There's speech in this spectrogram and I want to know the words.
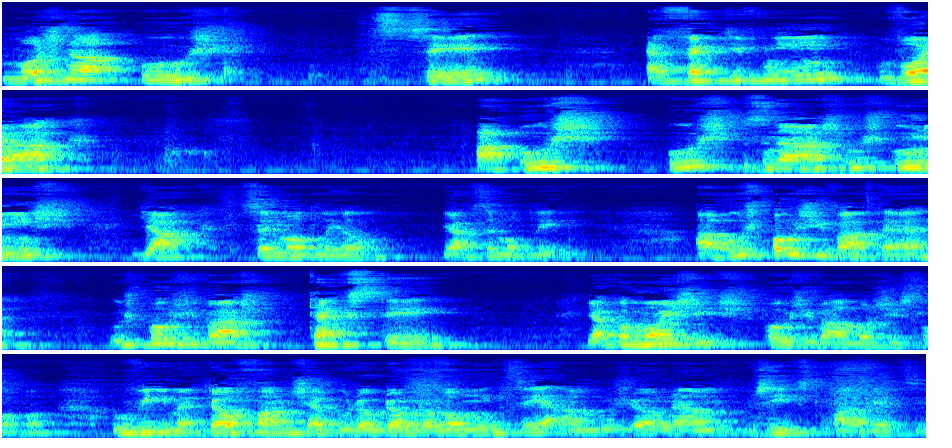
Možná už si efektivní voják a už, už znáš, už umíš, jak se modlil, jak se modlit a už používáte, už používáš texty, jako Mojžíš používal Boží slovo. Uvidíme. Doufám, že budou dobrovolníci a můžou nám říct pár věcí.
